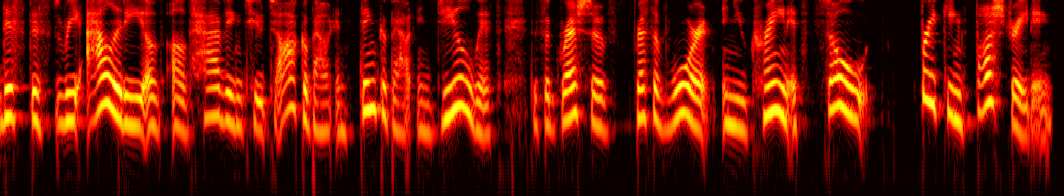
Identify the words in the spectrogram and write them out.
This this reality of, of having to talk about and think about and deal with this aggressive aggressive war in Ukraine, it's so freaking frustrating.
